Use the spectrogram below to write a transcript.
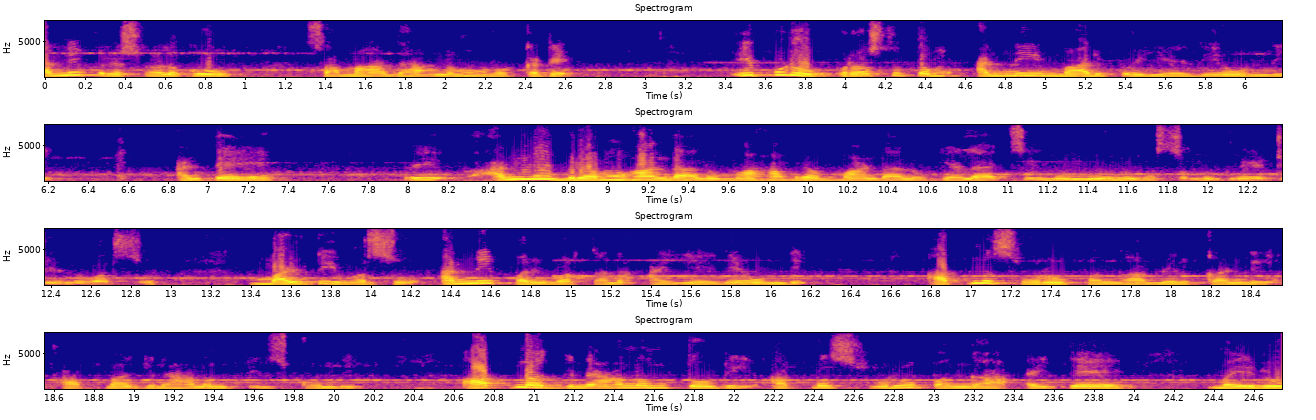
అన్ని ప్రశ్నలకు సమాధానం ఒక్కటే. ఇప్పుడు ప్రస్తుతం అన్నీ మారిపోయేదే ఉంది. అంటే అన్ని బ్రహ్మాండాలు మహాబ్రహ్మాండాలు గెలాక్సీలు యూనివర్సులు గ్రేట్ యూనివర్సు మల్టీవర్సు అన్ని పరివర్తన అయ్యేదే ఉంది. ఆత్మస్వరూపంగా మీరు కండి ఆత్మ జ్ఞానం తీసుకోండి. ఆత్మ జ్ఞానంతో ఆత్మస్వరూపంగా అయితే మీరు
